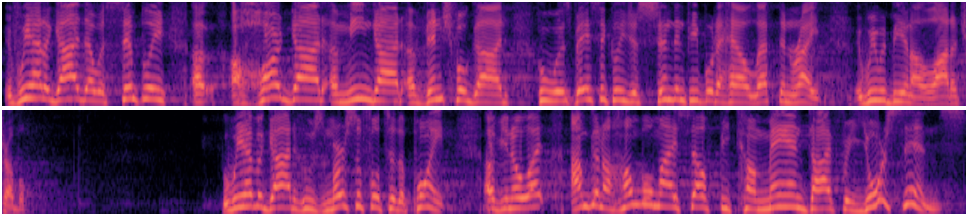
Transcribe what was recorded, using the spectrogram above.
if we had a God that was simply a, a, hard God, a mean God, a vengeful God who was basically just sending people to hell left and right, we would be in a lot of trouble. But we have a God who's merciful to the point of, you know what? I'm going to humble myself, become man, die for your sins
